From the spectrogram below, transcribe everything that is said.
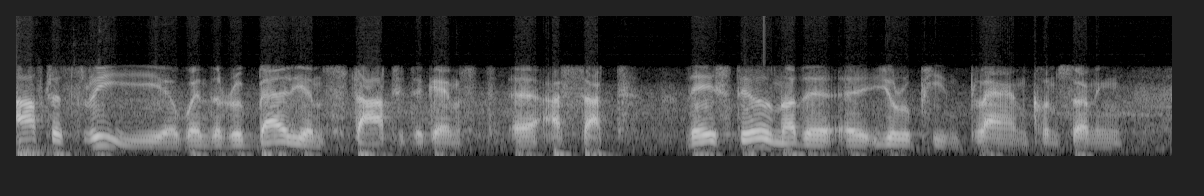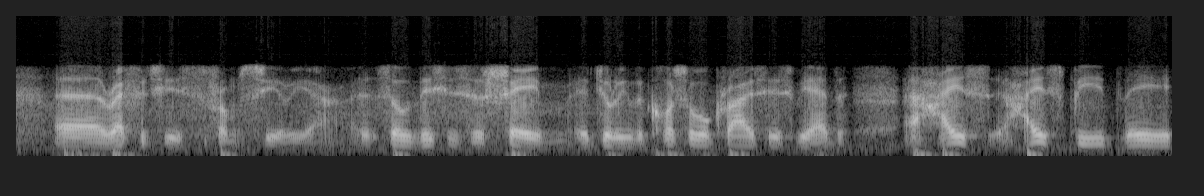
After three when the rebellion started against uh, Assad, there is still not a, a European plan concerning uh, refugees from Syria. So this is a shame. Uh, during the Kosovo crisis, we had a high, high speed. They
